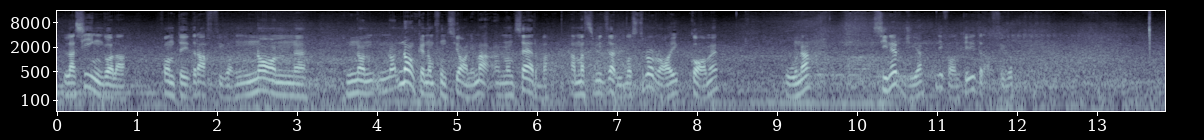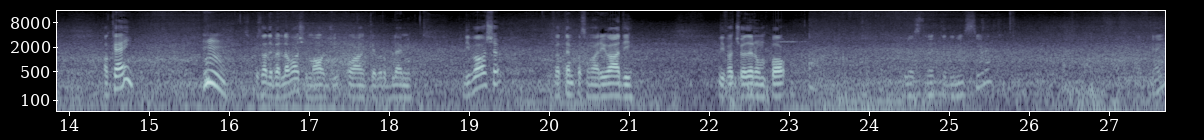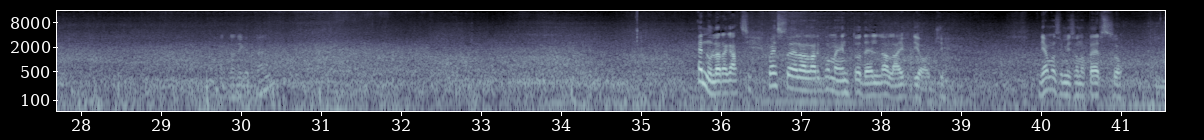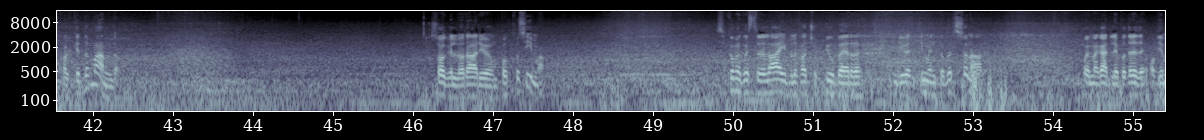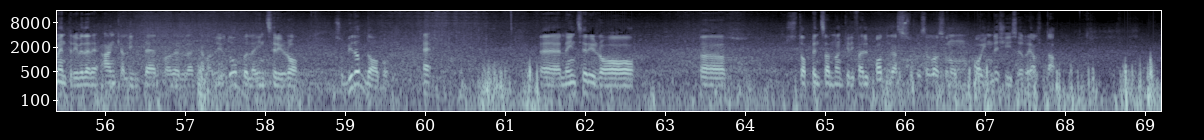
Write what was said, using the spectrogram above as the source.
la singola fonte di traffico non, non, non, non che non funzioni, ma non serva a massimizzare il vostro ROI come una sinergia di fonti di traffico. Ok? Scusate per la voce, ma oggi ho anche problemi di voce. Nel frattempo siamo arrivati, vi faccio vedere un po' lo stretto di Messina. Ok? Guardate che bello. E nulla ragazzi, questo era l'argomento della live di oggi. Vediamo se mi sono perso qualche domanda. So che l'orario è un po' così, ma siccome queste live le faccio più per divertimento personale, poi magari le potrete ovviamente rivedere anche all'interno del canale YouTube, le inserirò subito dopo e eh, le inserirò eh, sto pensando anche di fare il podcast su questa cosa sono un po' indeciso in realtà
